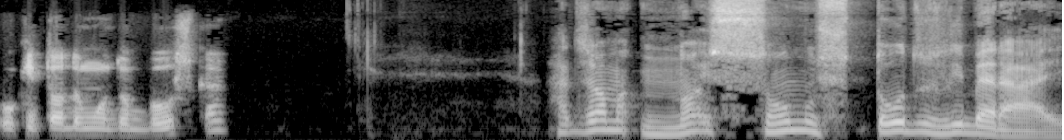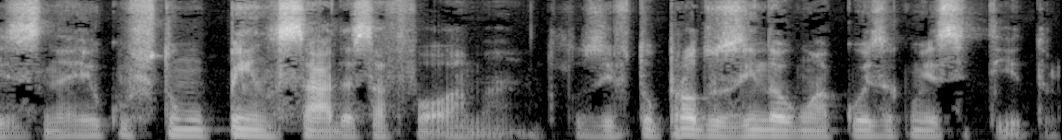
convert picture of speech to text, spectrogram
o que todo mundo busca? Radjalma, nós somos todos liberais, né? Eu costumo pensar dessa forma. Inclusive, estou produzindo alguma coisa com esse título.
